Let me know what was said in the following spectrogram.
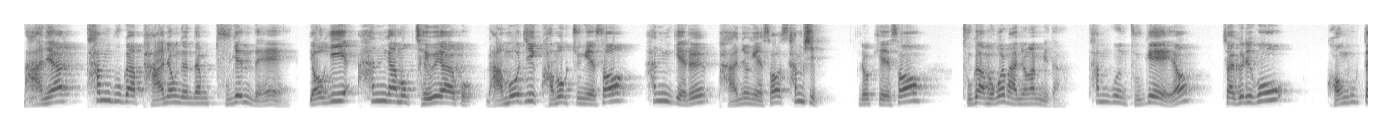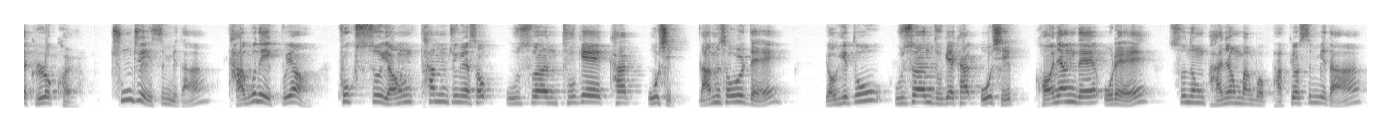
만약 탐구가 반영된다면 두 개인데 여기 한 과목 제외하고 나머지 과목 중에서 한 개를 반영해서 30 이렇게 해서 두 과목을 반영합니다. 탐구는 두 개예요. 자, 그리고 건국대 글로컬 충주에 있습니다. 다군에 있고요. 국수 영탐 중에서 우수한 두 개 각 50. 남서울대 여기도 우수한 두 개 각 50. 건양대 올해 수능 반영 방법 바뀌었습니다.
